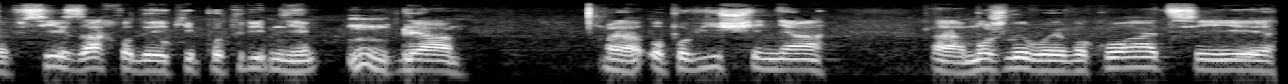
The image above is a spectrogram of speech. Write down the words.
е, всі заходи, які потрібні для оповіщення, можливої евакуації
